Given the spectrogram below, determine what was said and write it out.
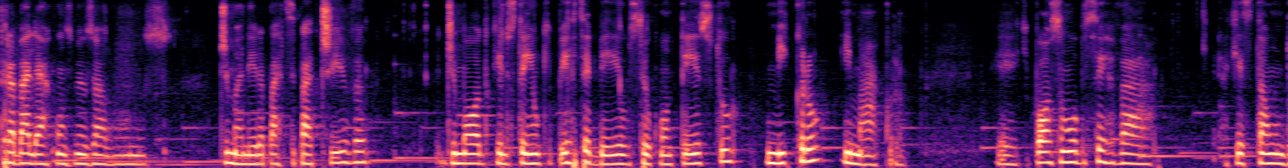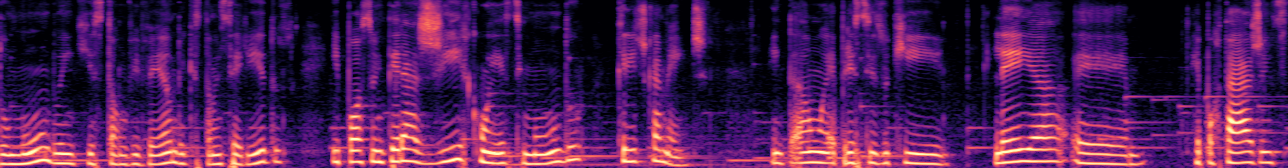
trabalhar com os meus alunos de maneira participativa, de modo que eles tenham que perceber o seu contexto micro e macro, é, que possam observar a questão do mundo em que estão vivendo, em que estão inseridos e possam interagir com esse mundo criticamente. Então, é preciso que leia é, reportagens,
